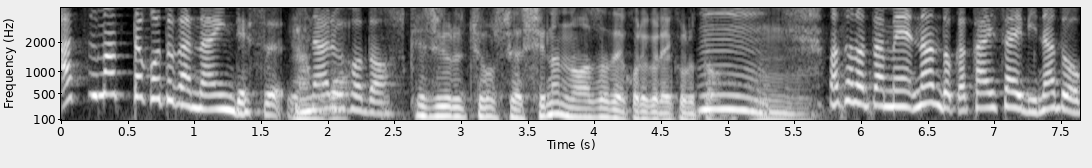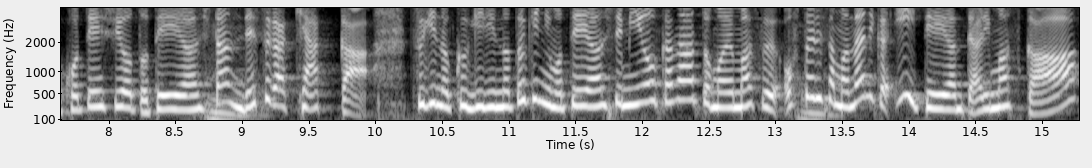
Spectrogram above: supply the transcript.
が集まったことがないんです。なるほど。スケジュール調整は至難の技でこれぐらい来ると。うんまあ、そのため、何度か開催日などを固定しようと提案したんですが、却下。次の区切りの時にも提案してみようかなと思います。お二人様何かいい提案ってありますか？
